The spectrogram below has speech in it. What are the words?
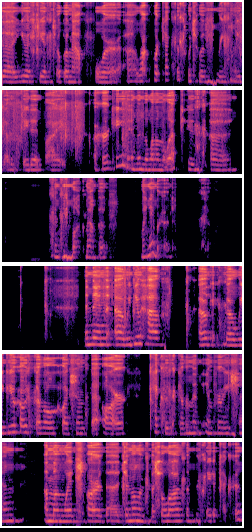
a USGS topo map for uh, Rockport, Texas, which was recently devastated by a hurricane. And then the one on the left is a census block map of my neighborhood. And then uh, we do have, okay, so we do host several collections that are Texas government information, among which are the general and special laws of the state of Texas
